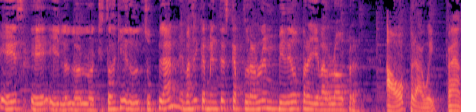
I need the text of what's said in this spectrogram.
Es, eh, y lo, lo, chistoso aquí, su plan básicamente es capturarlo en video para llevarlo a Oprah. A Oprah, güey. Ah,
